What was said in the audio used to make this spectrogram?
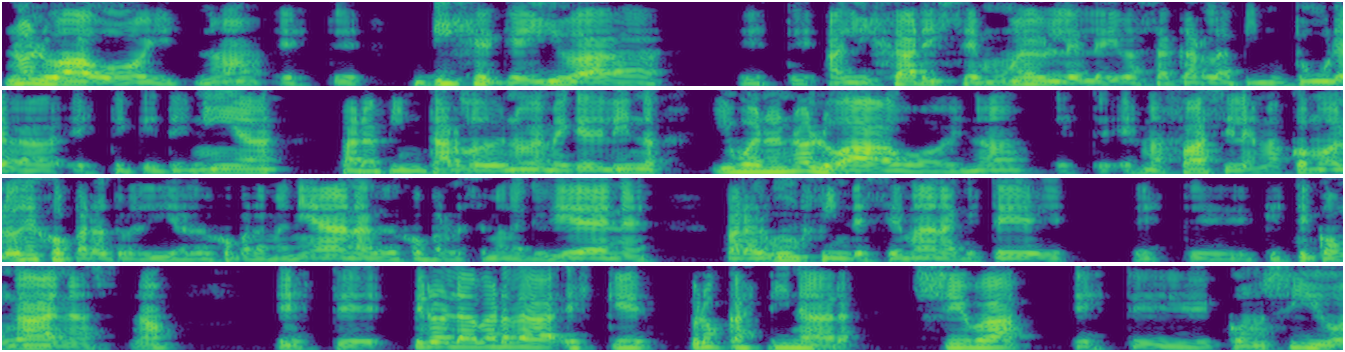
no lo hago hoy, ¿no? Este, dije que iba este, a lijar ese mueble, le iba a sacar la pintura este, que tenía para pintarlo de nuevo y me quede lindo. Y bueno, no lo hago hoy, ¿no? Este, es más fácil, es más cómodo, lo dejo para otro día, lo dejo para mañana, lo dejo para la semana que viene, para algún fin de semana que esté, este, que esté con ganas, ¿no? Este, pero la verdad es que procrastinar lleva este, consigo.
